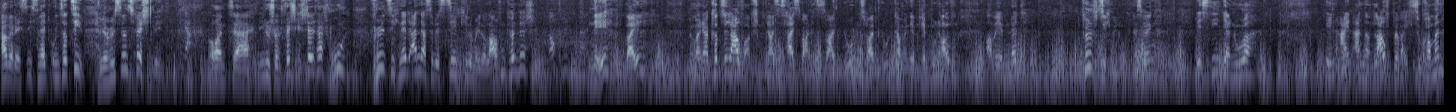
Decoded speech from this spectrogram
aber das ist nicht unser Ziel. Wir müssen uns festlegen. Und äh, wie du schon festgestellt hast, Wu fühlt sich nicht an, dass du das 10 Kilometer laufen könntest. Noch nicht, nein. Nee, weil wir machen ja kurze Laufabschnitte. Also das heißt, es waren jetzt zwei Minuten. Zwei Minuten kann man in dem Tempo laufen, aber eben nicht 50 Minuten. Deswegen, das dient ja nur, in einen anderen Laufbereich zu kommen.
